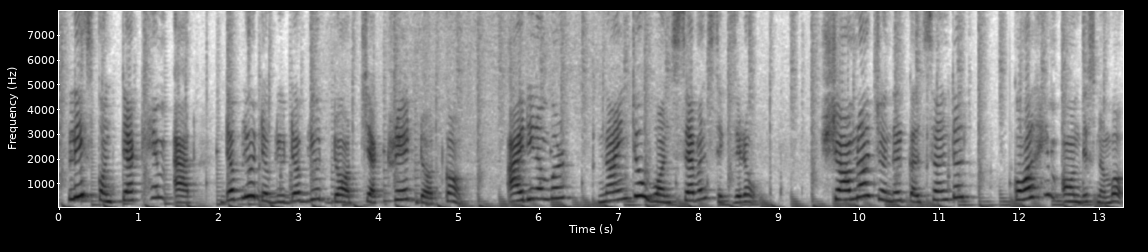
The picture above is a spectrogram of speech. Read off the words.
please contact him at www.checktrade.com. ID number 921760. Shamla Chandar Consultant. Call him on this number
